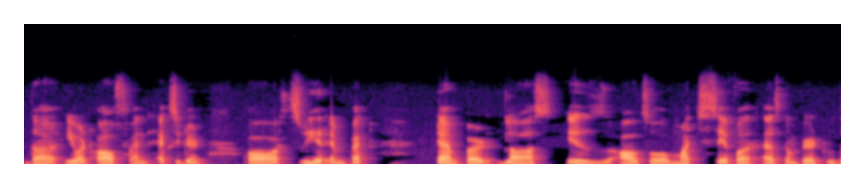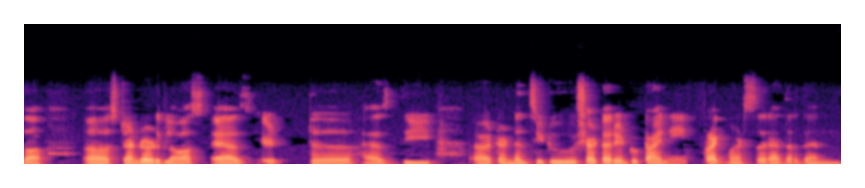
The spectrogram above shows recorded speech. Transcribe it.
the event of an accident or severe impact tempered glass is also much safer as compared to the uh, standard glass as it uh, has the uh, tendency to shatter into tiny fragments rather than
